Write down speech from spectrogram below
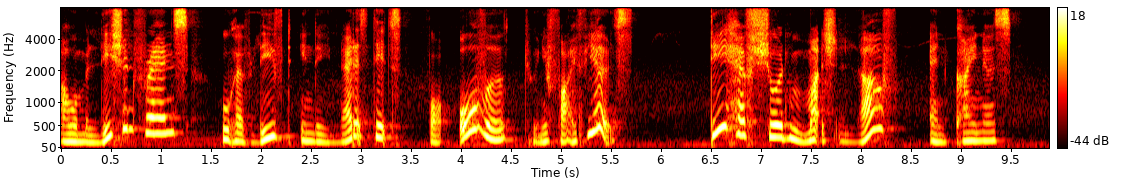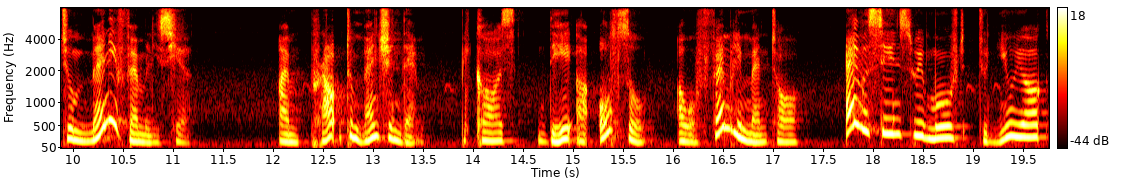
our Malaysian friends who have lived in the United States for over 25 years. They have shown much love and kindness to many families here. I'm proud to mention them because they are also our family mentor ever since we moved to New York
